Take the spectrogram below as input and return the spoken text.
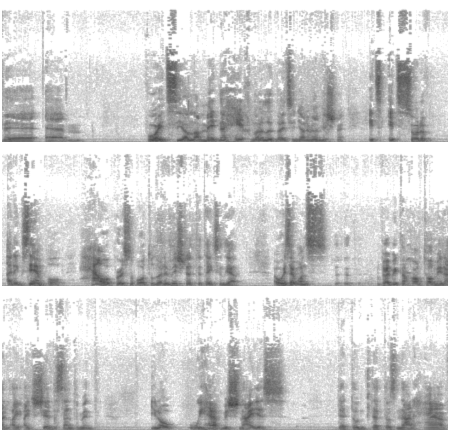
the um, it's it's sort of an example how a person ought to learn a Mishnah to take things out. I always, I once, a very big Tachal told me, and I, I, shared the sentiment. You know, we have Mishnayos that don't, that does not have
